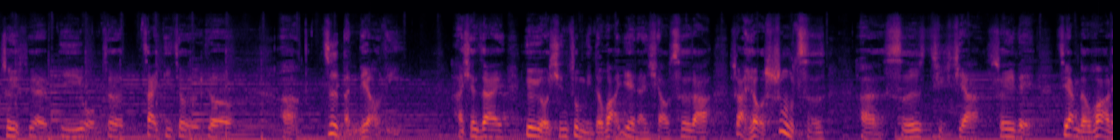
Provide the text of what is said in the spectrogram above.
所以呃，比我们这在地就有一个啊日本料理。啊，现在又有新著名的话越南小吃啦，所以还有素食啊十几家，所以呢这样的话呢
